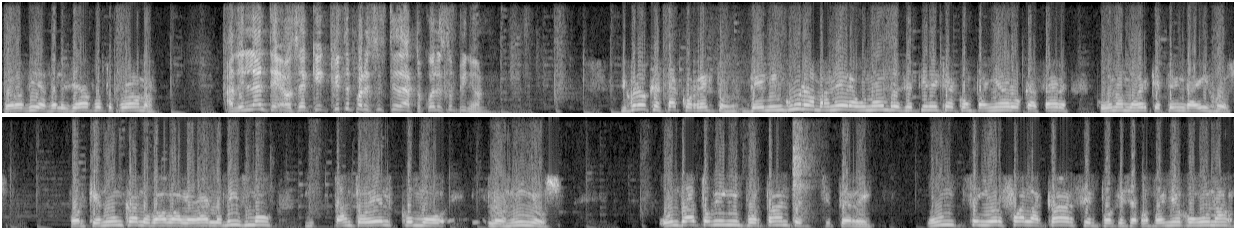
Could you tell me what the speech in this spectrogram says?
Buenos días. Felicidades por tu programa. Adelante, o sea, ¿qué, te parece este dato? ¿Cuál es tu opinión? Yo creo que está correcto. De ninguna manera un hombre se tiene que acompañar o casar con una mujer que tenga hijos, porque nunca lo va a valorar lo mismo, tanto él como los niños. Un dato bien importante, Terry. Un señor fue a la cárcel porque se acompañó con una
